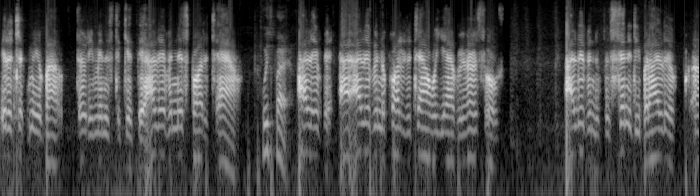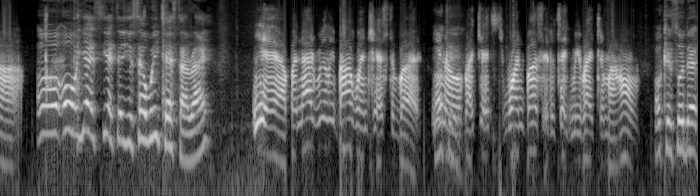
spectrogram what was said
it'd have took me about thirty minutes to get there. I live in this part of town. Which part? I live. In, I, I live in the part of the town where you have rehearsals. I live in the vicinity, but I live. Uh, Oh, oh, yes, yes. You said Winchester, right? Yeah, but not really by Winchester. But you Okay. know, if I catch one bus, it'll take me right to my home. Okay, so the,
